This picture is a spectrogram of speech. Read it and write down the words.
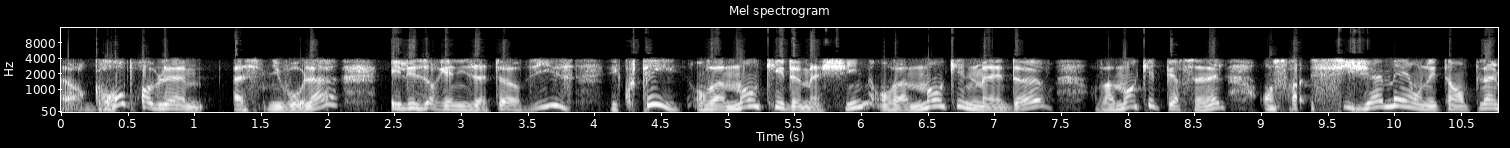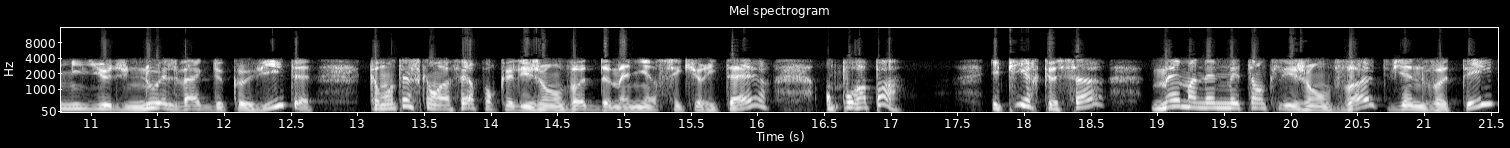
Alors, gros problème à ce niveau-là, et les organisateurs disent, écoutez, on va manquer de machines, on va manquer de main-d'œuvre, on va manquer de personnel. On sera, si jamais on est en plein milieu d'une nouvelle vague de Covid, comment est-ce qu'on va faire pour que les gens votent de manière sécuritaire? On pourra pas. Et pire que ça, même en admettant que les gens votent, viennent voter,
